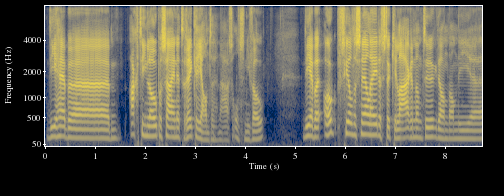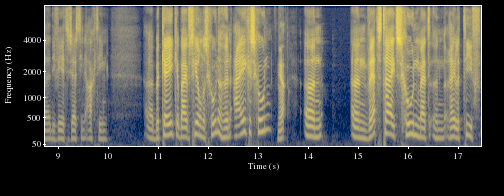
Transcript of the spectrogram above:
Die hebben eh, 18 lopers zijn het, recreanten. Nou, dat is ons niveau. Die hebben ook verschillende snelheden, een stukje lager dan natuurlijk dan, dan die, eh, die 14, 16, 18. eh, bekeken bij verschillende schoenen. Hun eigen schoen. Ja. Een, een wedstrijdschoen met een relatief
